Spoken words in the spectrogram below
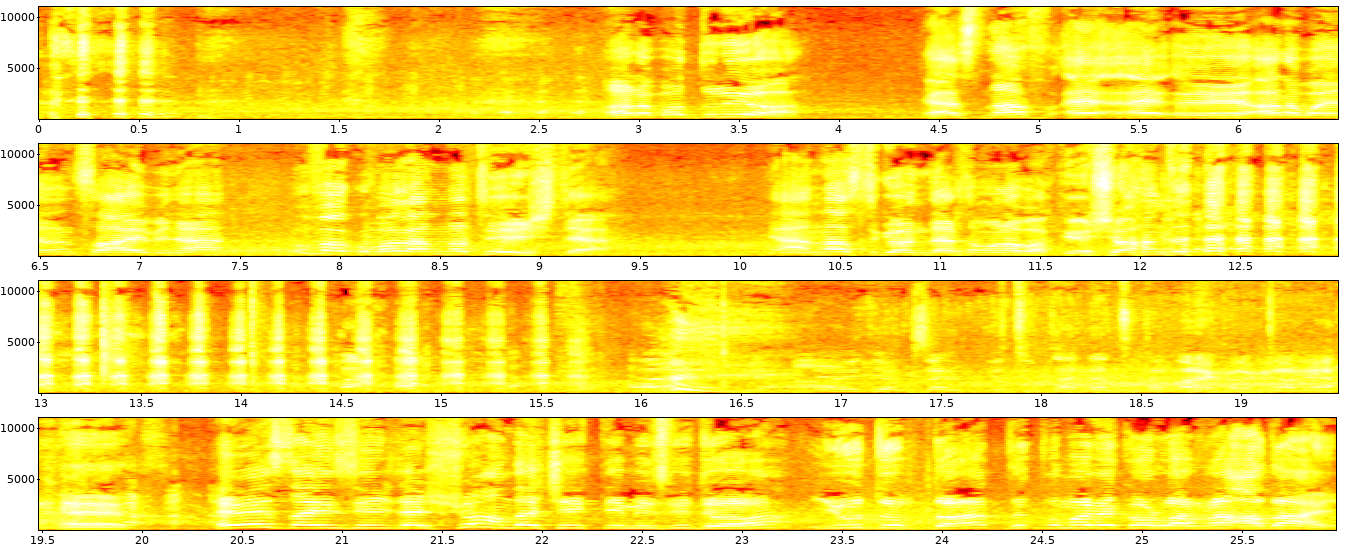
araba duruyor. Esnaf e, e, e, arabanın sahibine ufak ufak anlatıyor işte. Yani nasıl göndersem ona bakıyor şu anda. Güzel. YouTube'da anlattıktan yukarı girer ya. Evet. Evet sayın seyirciler şu anda çektiğimiz video YouTube'da tıklama rekorlarına aday.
